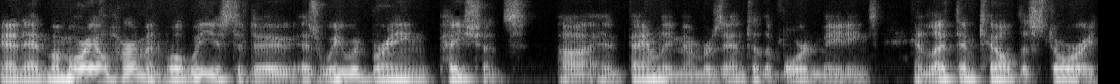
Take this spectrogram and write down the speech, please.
And at Memorial Hermann, what we used to do is we would bring patients uh, and family members into the board meetings and let them tell the story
